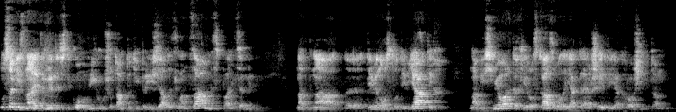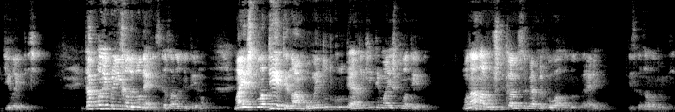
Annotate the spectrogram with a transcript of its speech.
Ну, самі знаєте, ми десь такого віку, що там тоді приїжджали з ланцами, з пальцями на, на е, 99-х, на вісьмерках і розказували, як треба жити, як гроші там ділитися. І так вони приїхали до неї і сказали дитину, маєш платити нам, бо ми тут крутелики, ти маєш платити. Вона нарушниками себе приховала до дверей і сказала друзі,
